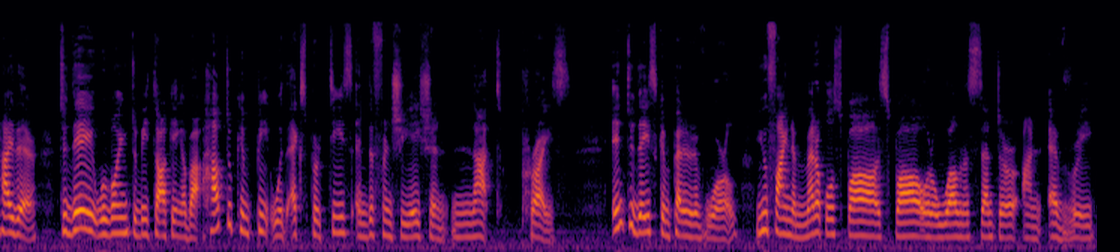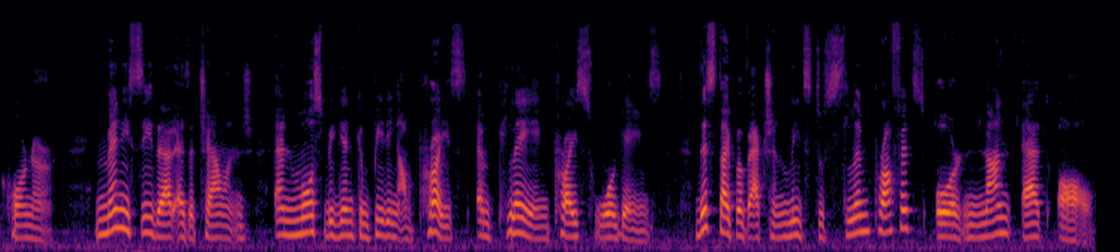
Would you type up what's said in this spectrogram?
Hi there. Today we're going to be talking about how to compete with expertise and differentiation, not price. In today's competitive world, you find a medical spa, a spa, or a wellness center on every corner. Many see that as a challenge, and most begin competing on price and playing price war games. This type of action leads to slim profits or none at all.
